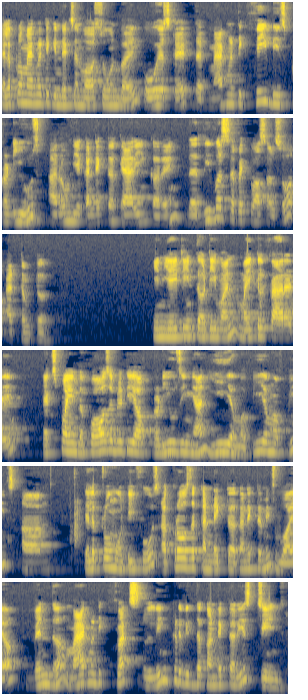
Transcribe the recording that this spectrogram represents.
Electromagnetic induction was shown by Oersted that magnetic field is produced around a conductor carrying current. The reverse effect was also attempted. In 1831, Michael Faraday explained the possibility of producing an EMF. EMF means um, electromotive force across the conductor. Conductor means wire when the magnetic flux linked with the conductor is changed.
